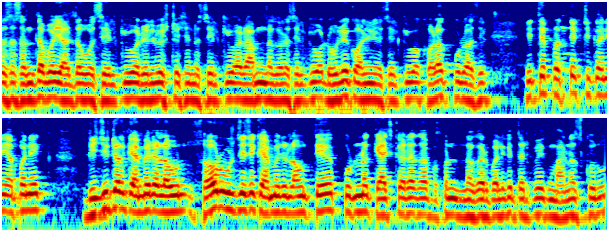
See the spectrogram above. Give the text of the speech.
जसं संताबाई यादव असेल किंवा रेल्वे स्टेशन असेल किंवा रामनगर असेल किंवा ढोले कॉलनी असेल किंवा खडकपूर असेल इथे प्रत्येक ठिकाणी आपण एक डिजिटल कॅमेरा लावून सौर ऊर्जेचे कॅमेरे लावून ते पूर्ण कॅच करायचा आपण नगरपालिकेतर्फे एक मानस करू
